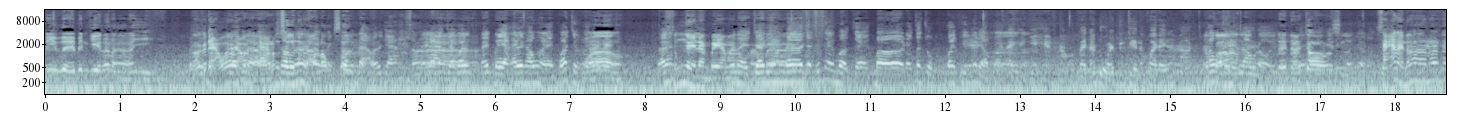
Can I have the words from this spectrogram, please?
Đi về bên kia nó là gì đó cái đảo á đảo đảo Long Sơn á Đảo Long Sơn. đảo đấy cha đây là cha coi đây bè hai bên hông này quá chừng này Wow đấy sống nghề làm bè mà cái này cha đi Honda cha đứng ngay bờ kè- bờ này cha chụp quay phim cái đây là nhà hàng nổi vậy nó đuổi bên kia nó quay đây nó rồi không lâu rồi Để- để cho- đó. xã này nó, nó, nó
